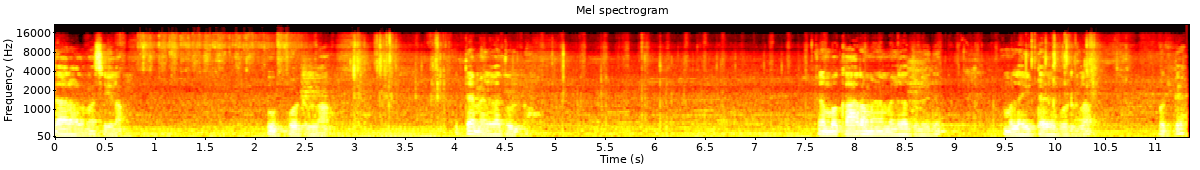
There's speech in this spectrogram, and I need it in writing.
தாராளமாக செய்யலாம். உப்பு போட்டுடலாம். இத்த மிளகாத்தூள். ரொம்ப காரமான மிளகாத்தூள் இது. நம்ம லைட்டாக போட்டுக்கலாம். போட்டு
